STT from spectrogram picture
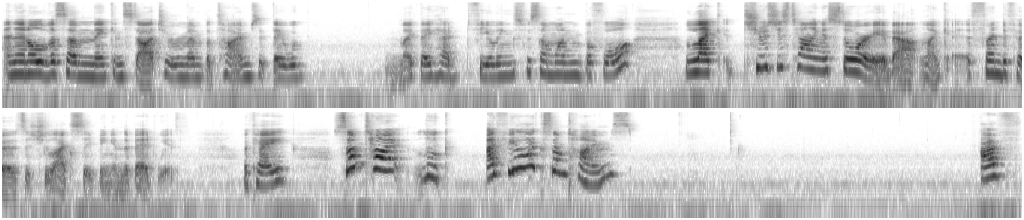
and then all of a sudden they can start to remember times that they were like they had feelings for someone before. Like she was just telling a story about like a friend of hers that she likes sleeping in the bed with. Okay? Sometimes look, I feel like sometimes I've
